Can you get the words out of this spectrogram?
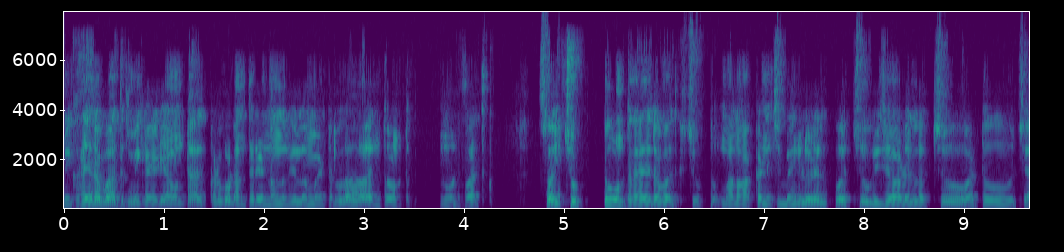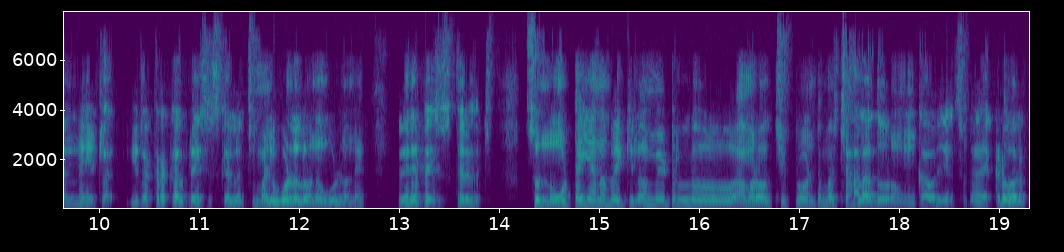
మీకు హైదరాబాద్‌కి మీకు ఐడియా ఉంటే అక్కడ కూడా అంతే 200 కిలోమీటర్లో ఎంతో ఉంటది. 125 సో, ఈ చుట్టూ ఉంటది హైదరాబాద్‌కి చుట్టూ. మనం అక్కడి నుంచి బెంగళూరు వెళ్ళిపోవచ్చు, విజయవాడ వెళ్ళొచ్చు, అటు చెన్నై ఇట్లా ఈ రకరకాల ప్లేసెస్‌కెళ్ళొచ్చు. మళ్ళీ ఊళ్ళలోనే ఊళ్ళోనే వేరే ప్లేసెస్‌కి వెళ్ళొచ్చు సో, 180 కిలోమీటర్లు అమరావతి చుట్టూ అంటే మరి చాలా దూరం కవర్ చేస్తుంది అది ఎక్కడి వరకు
